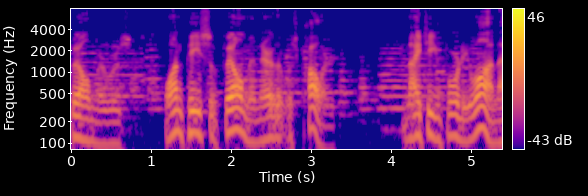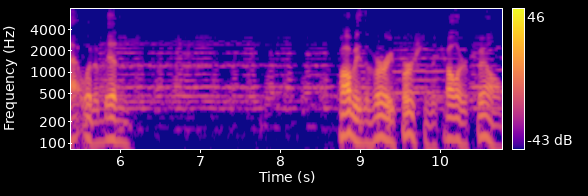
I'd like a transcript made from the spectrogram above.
film. There was one piece of film in there that was colored. 1941, that would have been probably the very first of the color film.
